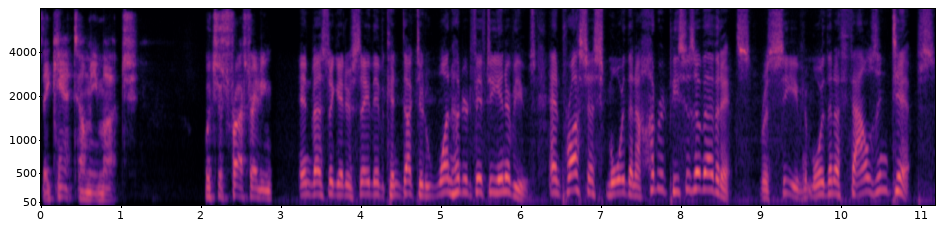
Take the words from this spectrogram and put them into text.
they can't tell me much, which is frustrating. Investigators say they've conducted 150 interviews and processed more than 100 pieces of evidence, received more than a thousand tips,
